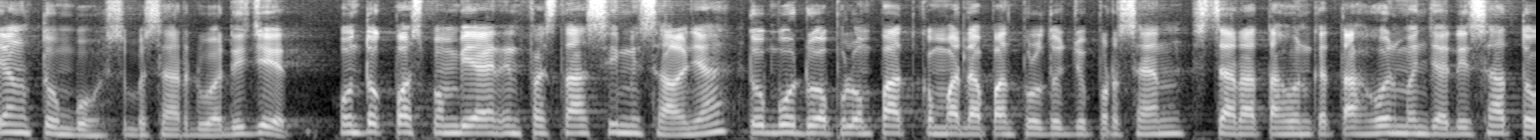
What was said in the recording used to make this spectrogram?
yang tumbuh sebesar dua digit. Untuk pos pembiayaan investasi misalnya, tumbuh 24,87 persen secara tahun ke tahun menjadi 1,92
